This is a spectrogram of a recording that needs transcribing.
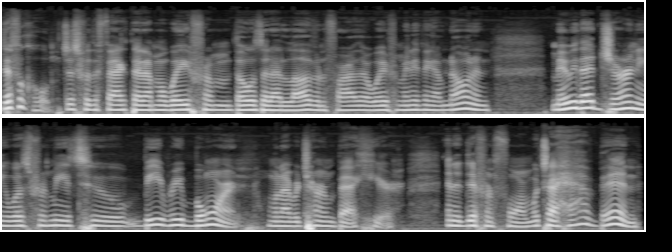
difficult just for the fact that I'm away from those that I love and farther away from anything I've known. And maybe that journey was for me to be reborn when I returned back here in a different form, which I have been,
